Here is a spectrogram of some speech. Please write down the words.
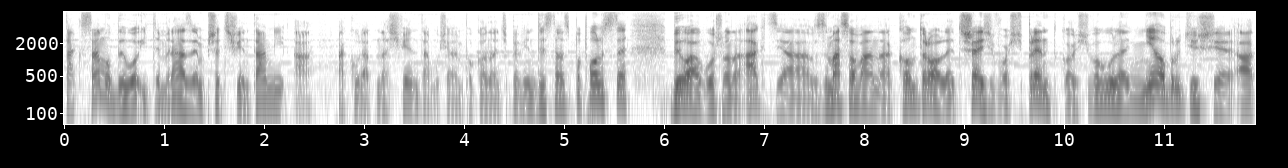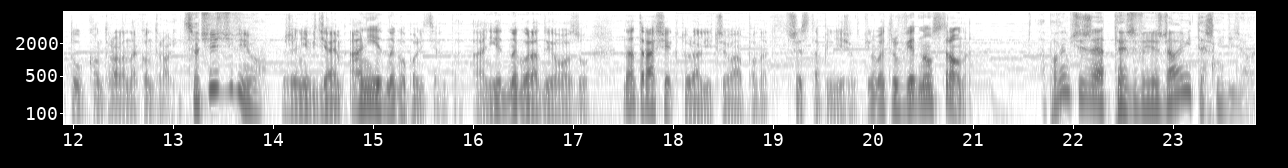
Tak samo było i tym razem przed świętami, a akurat na święta musiałem pokonać pewien dystans po Polsce. Była ogłoszona akcja, zmasowana, kontrole, trzeźwość, prędkość, w ogóle nie obrócisz się, a tu kontrola na kontroli. Co ci zdziwiło? Że nie widziałem ani jednego policjanta, ani jednego radiowozu na trasie, która liczyła ponad 350 km w jedną stronę. A powiem ci, że ja też wyjeżdżałem i też nie widziałem.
